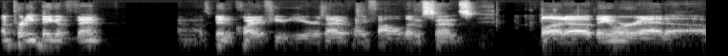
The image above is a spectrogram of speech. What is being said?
a pretty big event. Know, it's been quite a few years. I haven't really followed them since, but uh, they were at uh,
